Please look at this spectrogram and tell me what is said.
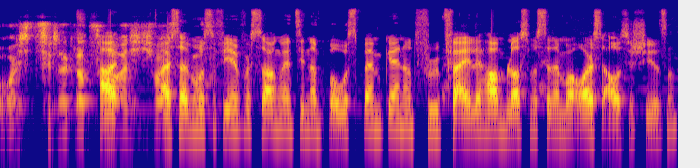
Boah, ich zitter grad so Ah, weich. Ich weiß Also, ich muss auf jeden Fall sagen, wenn sie in einen Bow-Spam gehen und viel Pfeile haben, lassen wir es dann einmal alles ausschießen.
